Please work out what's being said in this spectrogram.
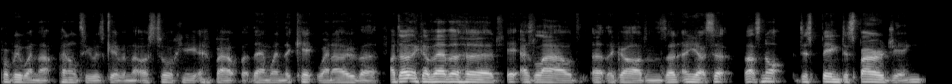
probably when that penalty was given that I was talking about, but then when the kick went over, I don't think I've ever heard it as loud at the Gardens. And, and yeah, so that's not just being disparaging.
